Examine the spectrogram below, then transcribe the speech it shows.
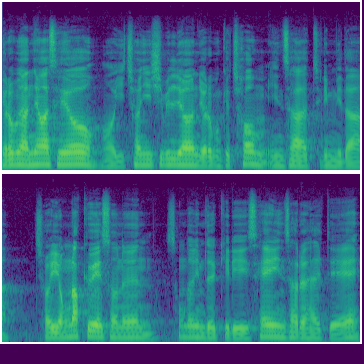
여러분 안녕하세요. 어, 2021년 여러분께 처음 인사드립니다. 저희 영락교회에서는 성도님들끼리 새해 인사를 할 때에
